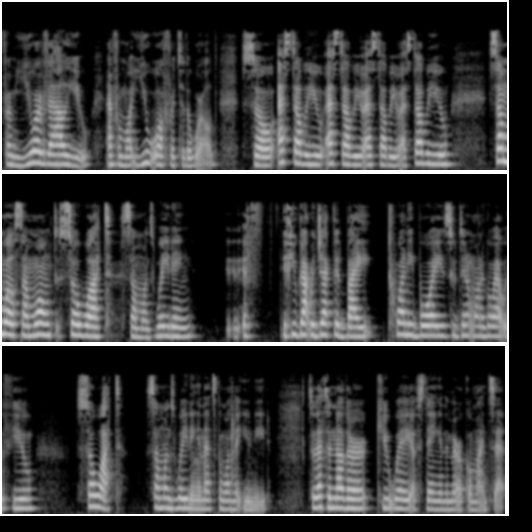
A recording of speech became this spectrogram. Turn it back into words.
from your value and from what you offer to the world. So SW, SW, SW, SW. Some will, some won't. So what? Someone's waiting. If if you got rejected by 20 boys who didn't want to go out with you, so what? Someone's waiting and that's the one that you need. So that's another cute way of staying in the miracle mindset.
